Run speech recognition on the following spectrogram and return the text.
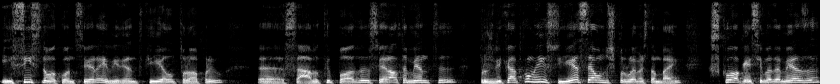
e se isso não acontecer, é evidente que ele próprio uh, sabe que pode ser altamente prejudicado com isso. E esse é um dos problemas também que se coloca em cima da mesa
